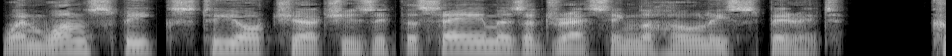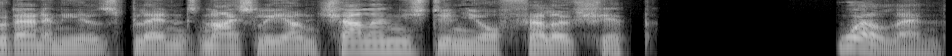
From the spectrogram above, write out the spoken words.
When one speaks to your church is it the same as addressing the Holy Spirit? Could Ananias blend nicely unchallenged in your fellowship? Well then,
